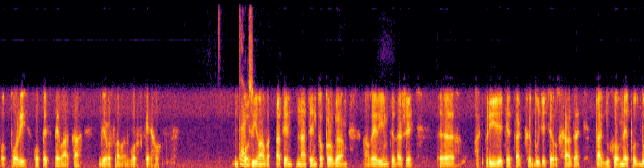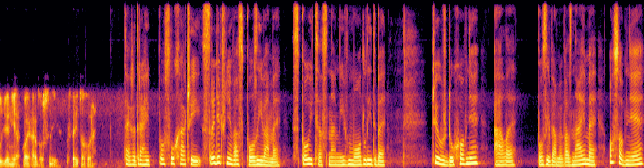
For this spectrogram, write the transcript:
podpory opäť speváka Miroslava Dvorského. Takže. Pozývam vás na, ten, na tento program a verím teda, že e, ak prídete, tak budete odchádzať tak duchovné podbudení, ako aj radosní z tejto hore. Takže, drahí poslucháči, srdečne vás pozývame spojiť sa s nami v modlitbe, či už duchovne, ale pozývame vás najmä osobne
